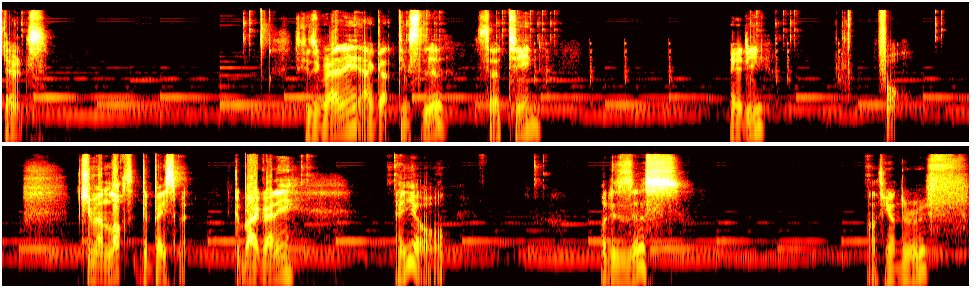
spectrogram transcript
There it is. Excuse me, Granny, I got things to do. 13. 80, 4. Jim unlocked the basement. Goodbye, Granny. Hey, yo. What is this? Nothing on the roof.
